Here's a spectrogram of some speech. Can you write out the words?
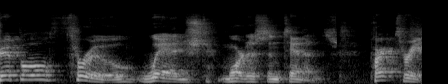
triple through wedged mortise and tenons. Part 3.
